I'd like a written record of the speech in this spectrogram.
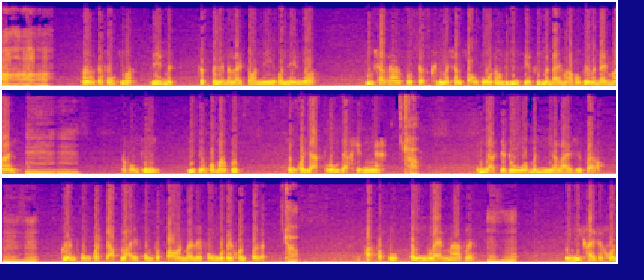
อ่าอ่าอ่าเออแต่ผมคิดว่าเนนมันจะตื่นอะไรตอนนี้เพราะเนนก็อยู่ชั้นล่างสุดจะขึ้นมาชั้นสองผมก็ต้องได้ยินเสียงขึ้นบันไดมาเพราะเป็นบันไดไม้ อืมอืมแล้วผมทีนี้ยินเสียงพ่อมากปุ๊บผมก็อยากรู้อยากเห็นไงครับ ผมอยากจะดูว่ามันมีอะไรหรือเปล่าอืมฮึเพื่อนผมก็จับไหลผมตะตอนไปเลย ผมก็เป็นคนเปิด ครับผลักประตูเอ้งแรงมากเลย อืมฮึไม่มีใครสักคน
